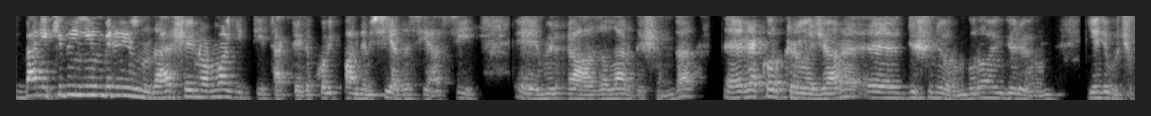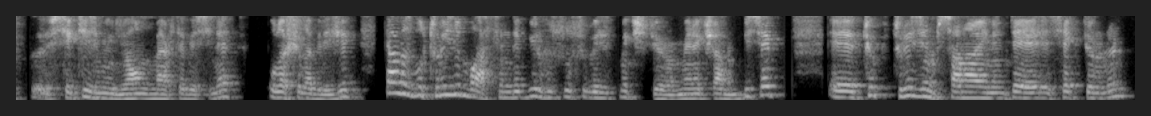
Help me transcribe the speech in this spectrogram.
Ben 2021 yılında her şey normal gittiği takdirde Covid pandemisi ya da siyasi e, mülahazalar dışında rekor kırılacağını düşünüyorum. Bunu öngörüyorum. 7,5-8 milyon mertebesine ulaşılabilecek. Yalnız bu turizm bahsinde bir hususu belirtmek istiyorum Menekşe Hanım. Biz hep e, Türk turizm sanayinin de sektörünün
